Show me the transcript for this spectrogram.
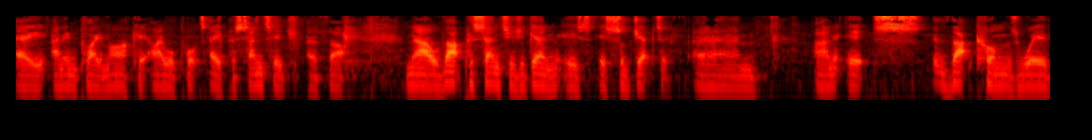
a, an in-play market, I will put a percentage of that. Now, that percentage, again, is, is subjective. Um, and it's, that comes with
